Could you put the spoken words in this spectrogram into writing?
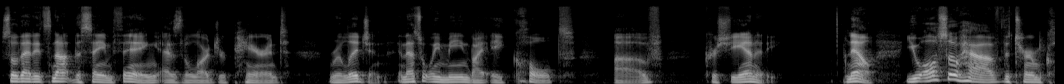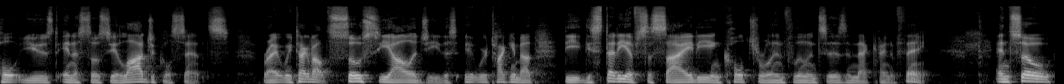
so that it's not the same thing as the larger parent religion. And that's what we mean by a cult of Christianity. Now, you also have the term cult used in a sociological sense, right? When we talk about sociology, this, it, we're talking about the, the study of society and cultural influences and that kind of thing. And so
